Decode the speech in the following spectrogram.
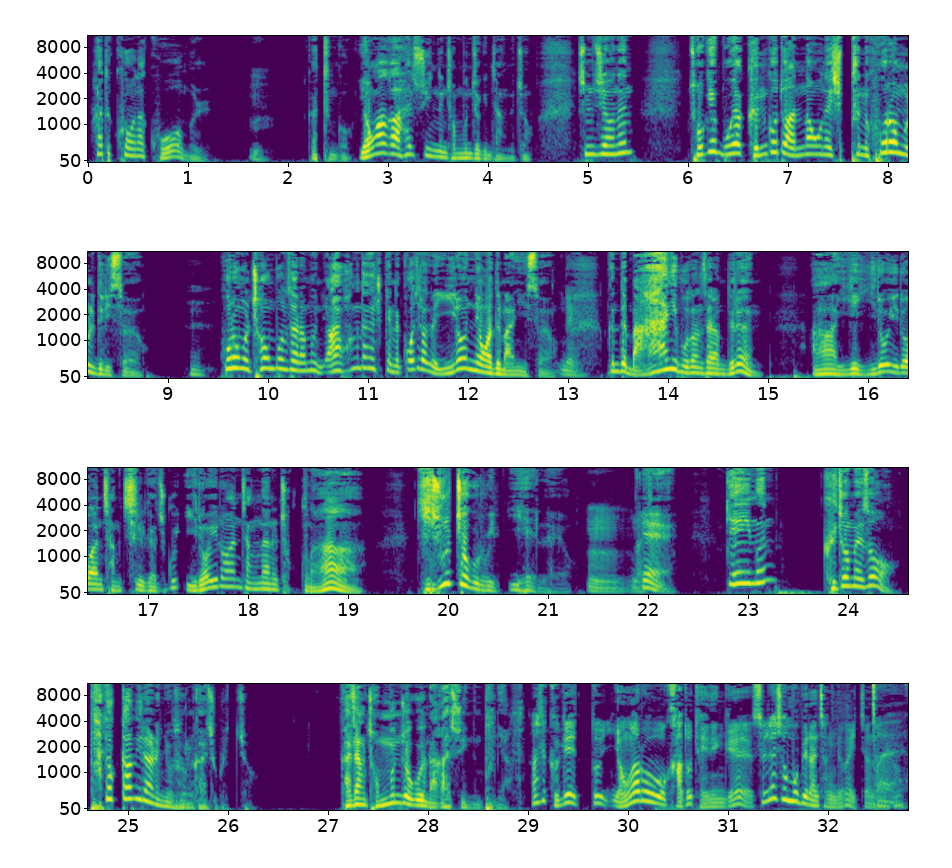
하드코어나 고어물 음. 같은 거. 영화가 할 수 있는 전문적인 장르죠. 심지어는 저게 뭐야 근거도 안 나오네 싶은 호러물들이 있어요. 음. 호러물 처음 본 사람은 아 황당해 죽겠네 꺼지라 그래 이런 영화들 많이 있어요. 네. 근데 많이 보던 사람들은 아 이게 이러이러한 장치를 가지고 이러이러한 장난을 쳤구나 기술적으로 이- 이해를 해요. 음, 맞아요. 예. 게임은 그 점에서 타격감이라는 요소를 가지고 있죠. 가장 전문적으로 나갈 수 있는 분야. 사실 그게 또 영화로 가도 되는 게 슬래셔 무비라는 장르가 있잖아요. 네.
